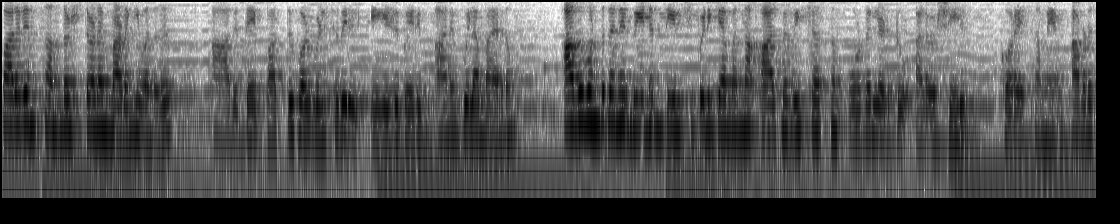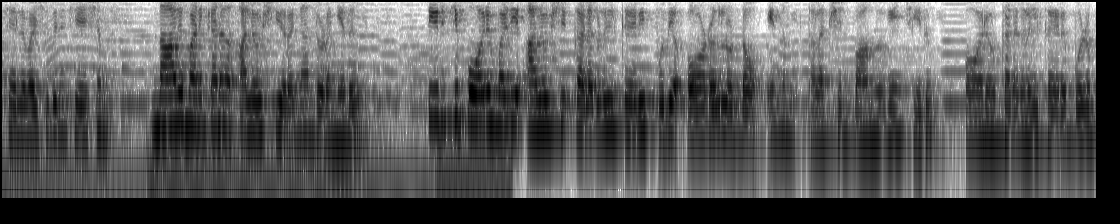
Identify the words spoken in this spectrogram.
പലരും സന്തോഷത്തോടെ മടങ്ങി വന്നത് ആദ്യത്തെ പത്ത് കോൾ വിളിച്ചതിൽ ഏഴുപേരും അനുകൂലമായിരുന്നു. അതുകൊണ്ട് തന്നെ വീണ്ടും തിരിച്ചു പിടിക്കാമെന്ന ആത്മവിശ്വാസം ഉടലെടുത്തു അലോഷയിൽ കുറെ സമയം അവിടെ ചെലവഴിച്ചതിന് ശേഷം നാല് മണിക്കാണ് അലോഷി ഇറങ്ങാൻ തുടങ്ങിയത്. തിരിച്ചു പോരും വഴി അലോഷി കടകളിൽ കയറി പുതിയ ഓർഡറുകളുണ്ടോ എന്നും കളക്ഷൻ വാങ്ങുകയും ചെയ്തു. ഓരോ കടകളിൽ കയറുമ്പോഴും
